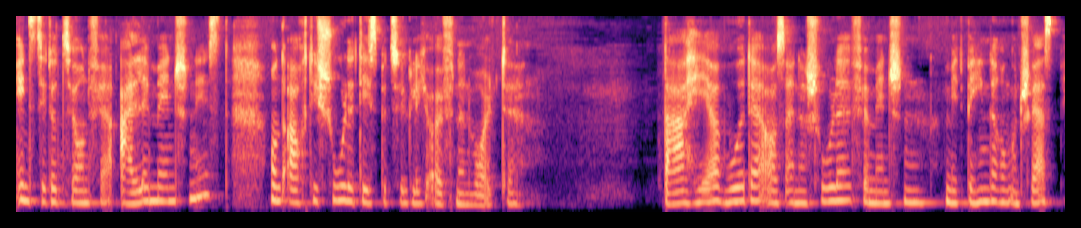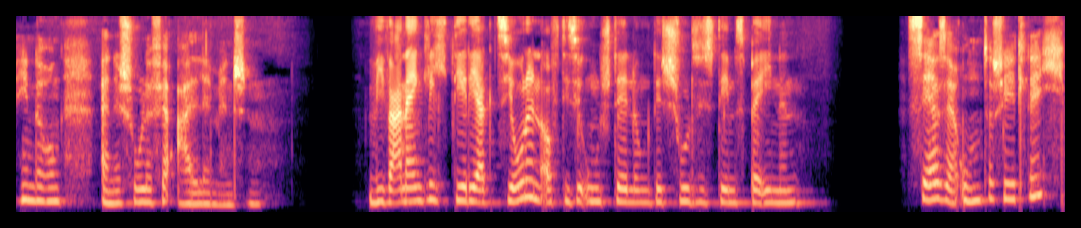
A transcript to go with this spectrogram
Institution für alle Menschen ist und auch die Schule diesbezüglich öffnen wollte. Daher wurde aus einer Schule für Menschen mit Behinderung und Schwerstbehinderung eine Schule für alle Menschen. Wie waren eigentlich die Reaktionen auf diese Umstellung des Schulsystems bei Ihnen? Sehr, sehr unterschiedlich,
